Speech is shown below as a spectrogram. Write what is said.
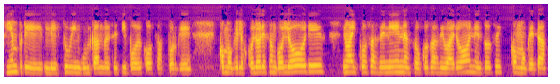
siempre le estuve inculcando ese tipo de cosas porque como que los colores son colores, no hay cosas de nenas o cosas de varón, entonces como que está,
